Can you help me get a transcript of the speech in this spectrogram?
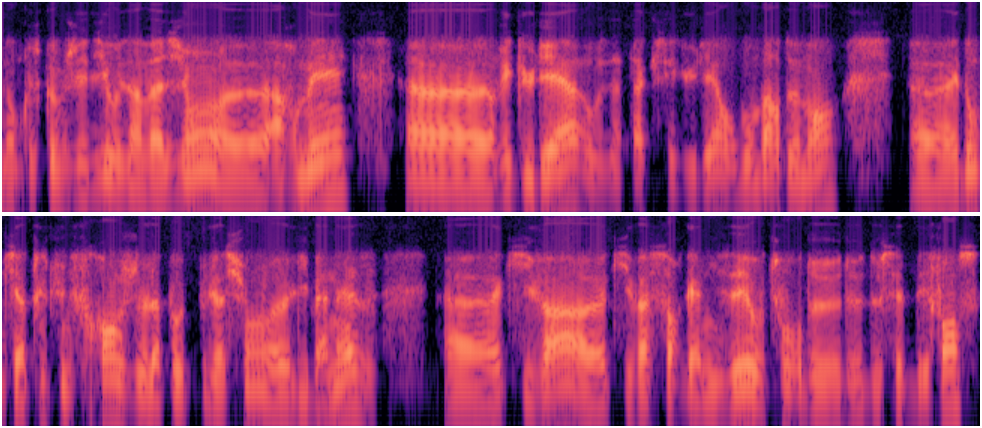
donc, comme je l'ai dit, aux invasions armées régulières, aux attaques régulières, aux bombardements. et donc, il y a toute une frange de la population libanaise euh, qui va, euh, qui va s'organiser autour de, cette défense.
